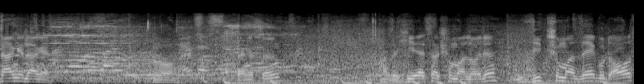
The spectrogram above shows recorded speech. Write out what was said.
Danke, danke. So, Dankeschön. Also hier ist er schon mal, Leute. Sieht schon mal sehr gut aus.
